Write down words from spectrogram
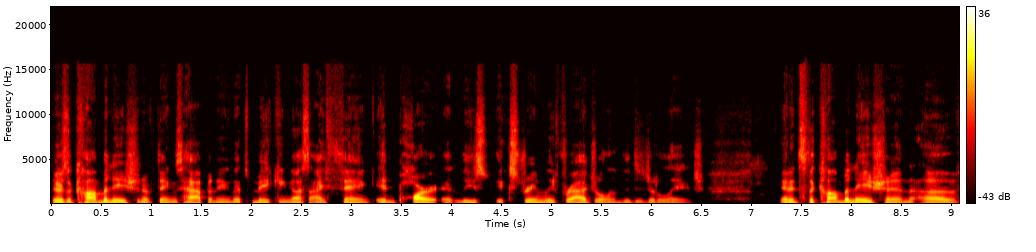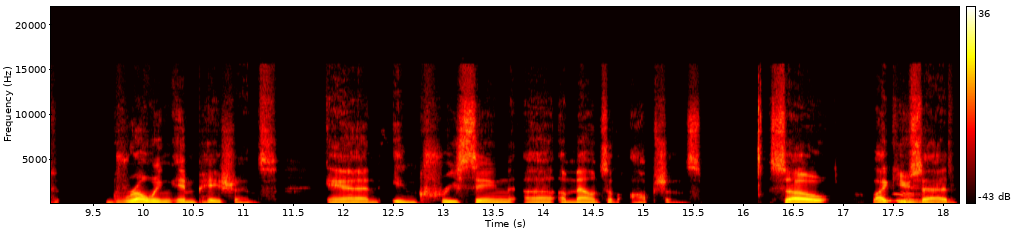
There's a combination of things happening that's making us, I think, in part at least, extremely fragile in the digital age. And it's the combination of growing impatience and increasing uh, amounts of options. So, like you said,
